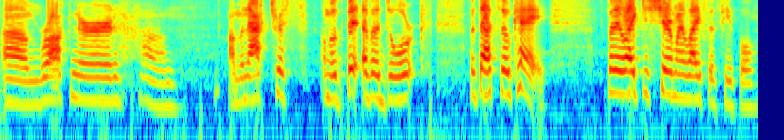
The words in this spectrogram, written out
um, rock nerd, um, I'm an actress. I'm a bit of a dork, but that's okay. But I like to share my life with people.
